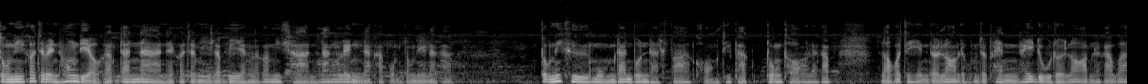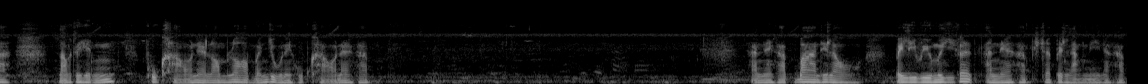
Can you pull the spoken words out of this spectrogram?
ตรงนี้ก็จะเป็นห้องเดี่ยวครับ ด้านหน้าเนี่ยก็จะมีระเบียงแล้วก็มีชานนั่งเล่นนะครับ ผมตรงนี้นะครับ ตรงนี้คือมุมด้านบนดาดฟ้าของที่พักตวงทองนะครับ เราก็จะเห็นโดยรอบเดี๋ยวผมจะแพนให้ดูโดยรอบนะครับ ว่าเราจะเห็นภูเขาเนี่ยล้อมรอบเหมือนอยู่ในหุบเขานะครับอันนี้ครับบ้านที่เรา รีวิวเมื่อกี้ก็อันนี้ครับจะเป็นหลังนี้นะครับ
